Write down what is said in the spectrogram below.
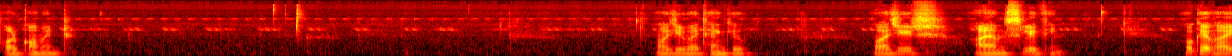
for comment Wazir ভাই thank you Wazir I am sleeping okay ভাই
